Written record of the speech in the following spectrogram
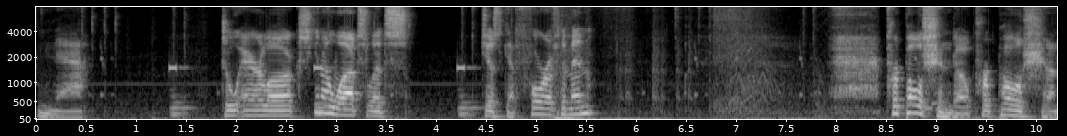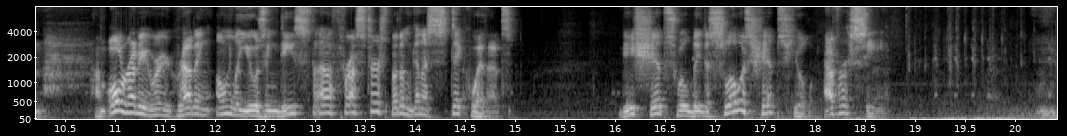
nah. Two airlocks, you know what, let's just get four of them in. Propulsion though, propulsion. I'm already regretting only using these uh, thrusters, but I'm gonna stick with it. These ships will be the slowest ships you'll ever see.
